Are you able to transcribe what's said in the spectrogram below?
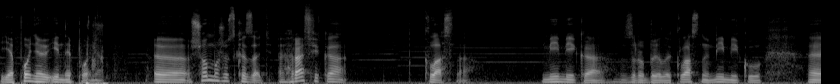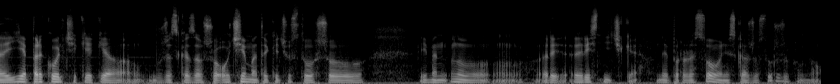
я поняв і не поняв. Е, що можу сказати? Графіка класна. Міміка зробили, класну міміку. Е, є прикольчик, як я вже сказав, що очима таке чувствував, що Імен, ну, рі- ріснички не прорисовані, скажу суржиком, ну,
